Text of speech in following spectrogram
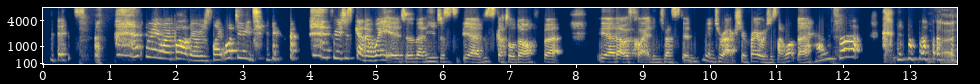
minutes. Me and my partner were just like, "What do we do?" so we just kind of waited, and then he just yeah just scuttled off. But yeah, that was quite an interesting interaction. Freya was just like, "What the hell is that?" Okay.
